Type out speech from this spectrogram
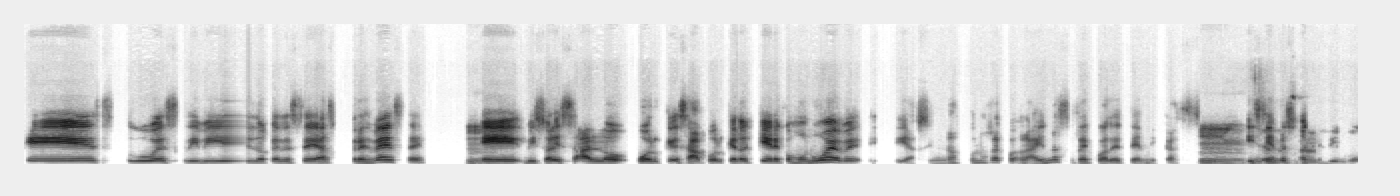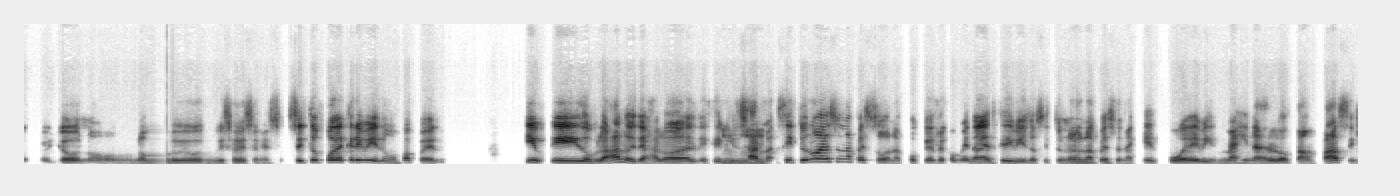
que es tú escribir lo que deseas tres veces, mm, eh, visualizarlo porque, o sea, porque lo quiere como nueve, y así unos, unos hay unas recuas de técnicas. mm, Y siempre son escribir mucho. Yo no, no me visualizo en eso. Si tú puedes escribirlo en un papel y, y doblarlo y dejarlo escribir. o sea, si tú no eres una persona, porque recomiendan escribirlo, si tú no eres una persona que puede imaginarlo tan fácil,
